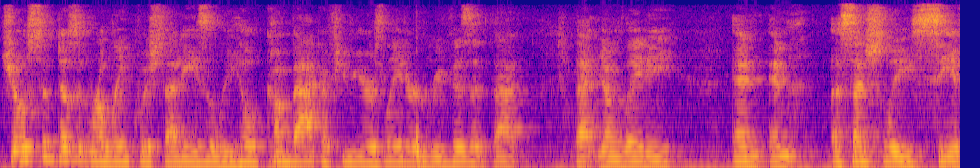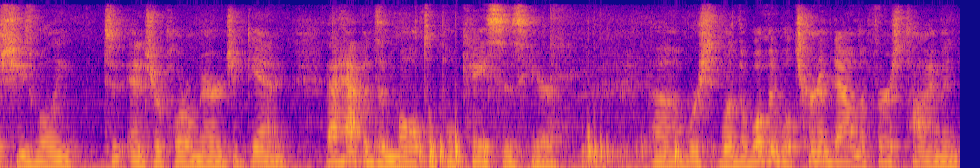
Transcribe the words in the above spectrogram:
Joseph doesn't relinquish that easily. He'll come back a few years later and revisit that that young lady and and essentially see if she's willing to enter plural marriage again. That happens in multiple cases here, uh, where, she, where the woman will turn him down the first time, and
